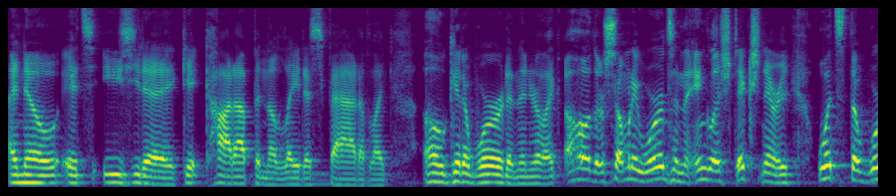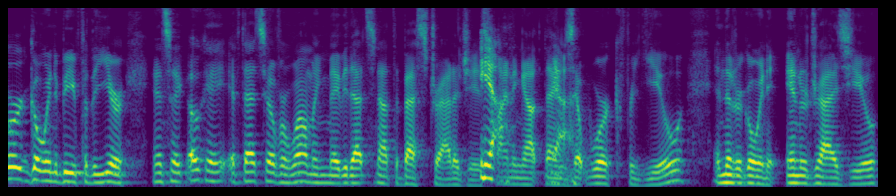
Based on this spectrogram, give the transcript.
I know it's easy to get caught up in the latest fad of like, oh, get a word. And then you're like, oh, there's so many words in the English dictionary. What's the word going to be for the year? And it's like, okay, if that's overwhelming, maybe that's not the best strategy. Yeah. finding out things Yeah. that work for you and that are going to energize you.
